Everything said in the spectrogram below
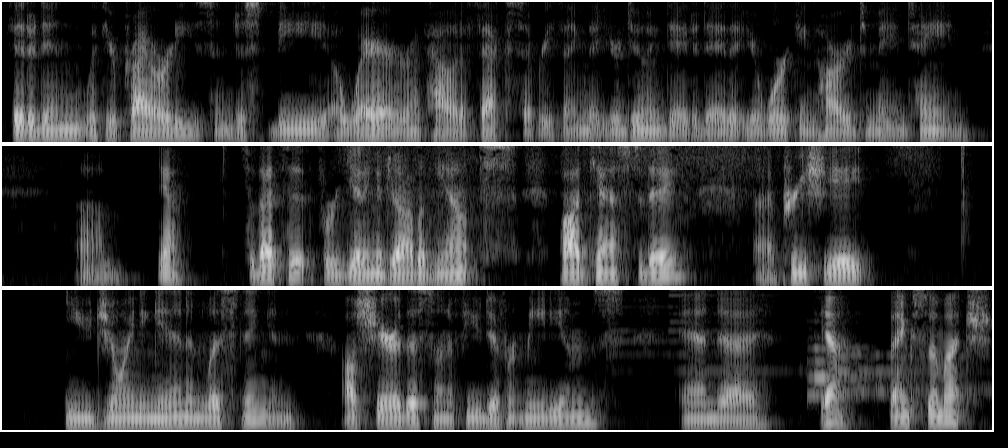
fit it in with your priorities and just be aware of how it affects everything that you're doing day to day that you're working hard to maintain um, yeah so that's it for getting a job on the outs podcast today i appreciate you joining in and listening and i'll share this on a few different mediums and uh, yeah, thanks so much.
